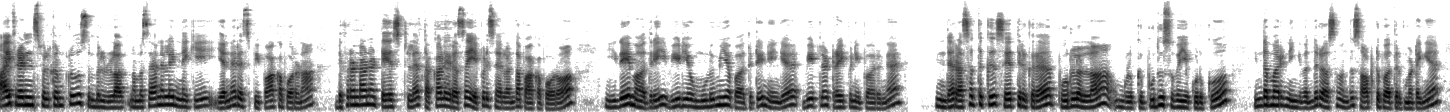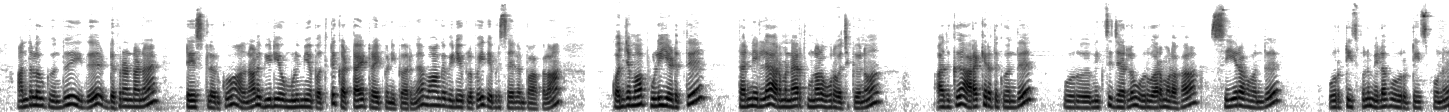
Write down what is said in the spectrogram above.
Hi friends welcome to simple vlog நம்ம சேனலில் இன்றைக்கி என்ன ரெசிபி பார்க்க போகிறோன்னா டிஃப்ரெண்ட்டான டேஸ்ட்டில் தக்காளி ரசம் எப்படி செய்யலான்னு தான் பார்க்க போகிறோம் இதே மாதிரி வீடியோ முழுமையாக பார்த்துட்டு நீங்கள் வீட்டில் ட்ரை பண்ணி பாருங்கள் இந்த ரசத்துக்கு சேர்த்துருக்கிற பொருளெல்லாம் உங்களுக்கு புது சுவையை கொடுக்கும். இந்த மாதிரி நீங்கள் வந்து ரசம் வந்து சாப்பிட்டு பார்த்துருக்க மாட்டீங்க. அந்தளவுக்கு வந்து இது டிஃப்ரெண்ட்டான டேஸ்ட்டில் இருக்கும். அதனால் வீடியோ முழுமையாக பார்த்துட்டு கட்டாயம் ட்ரை பண்ணி பாருங்கள் வாங்க வீடியோக்குள்ளே போய் இது எப்படி செய்யலான்னு பார்க்கலாம். கொஞ்சமாக புளி எடுத்து தண்ணியில் அரை மணி நேரத்துக்கு முன்னால் ஊற வச்சுக்கணும். அதுக்கு அரைக்கிறதுக்கு வந்து ஒரு மிக்ஸி ஜாரில் ஒரு வரமிளகா சீரகம் வந்து ஒரு டீஸ்பூனு மிளகு ஒரு டீஸ்பூனு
